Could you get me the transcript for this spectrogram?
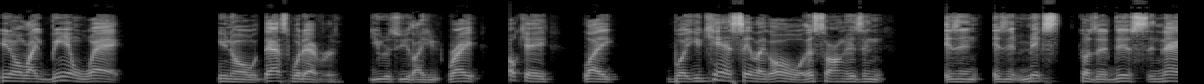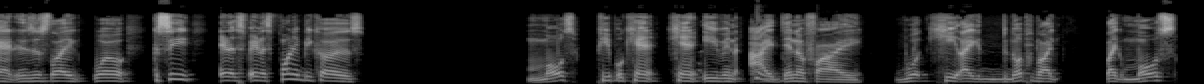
you know like being whack you know that's whatever you just you like right okay like but you can't say like oh well, this song isn't isn't isn't mixed because of this and that. It's just like well cause see and it's and it's funny because most people can't can't even hmm. identify what key like most people like like most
